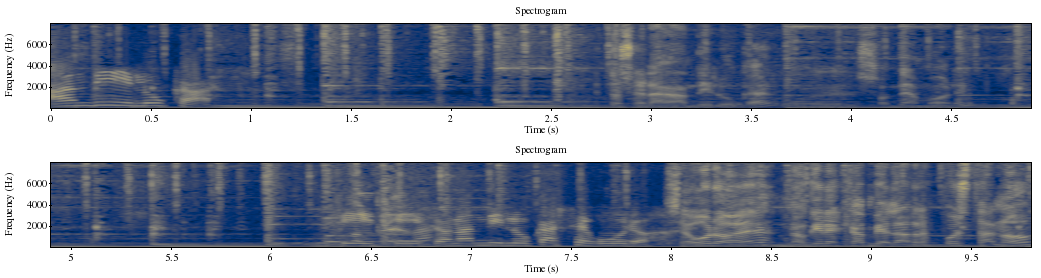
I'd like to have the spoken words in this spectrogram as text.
Andy y Lucas. ¿Esto será Andy Lucas? Pues Son de amor, ¿eh? Sí, sí, son Andy y Lucas seguro. Seguro, ¿eh? No quieres cambiar la respuesta, ¿no?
